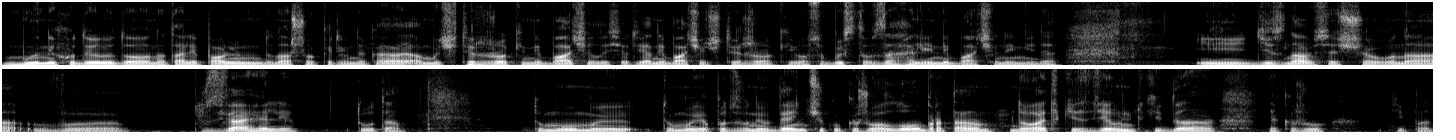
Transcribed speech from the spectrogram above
ми не ходили до Наталі Павлівни, до нашого керівника, а ми 4 роки не бачились. От я не бачив 4 роки, особисто взагалі не бачив ніде. І дізнався, що вона в, Звягелі тут. Тому, ми, тому я подзвонив Денчику, кажу: Алло, братан, давай таки зробимо. Він такий, да. Я кажу, типа,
